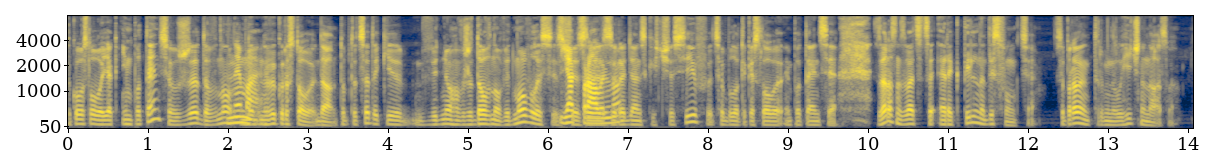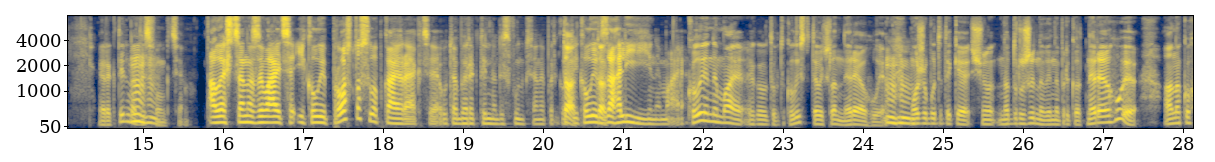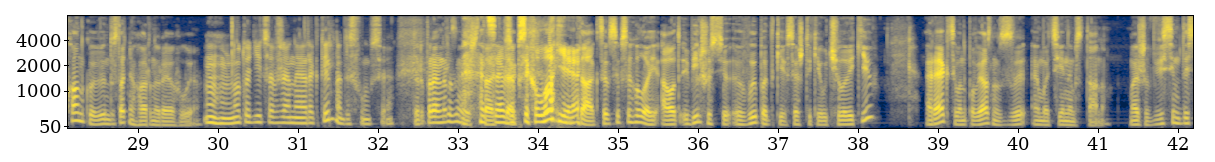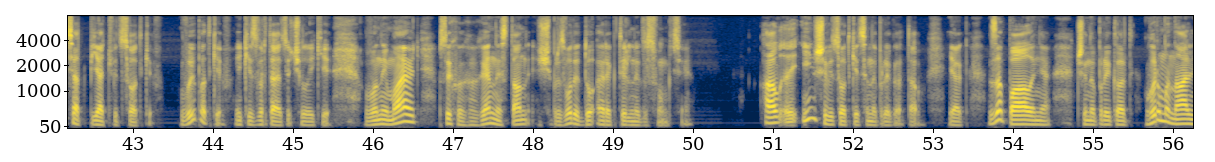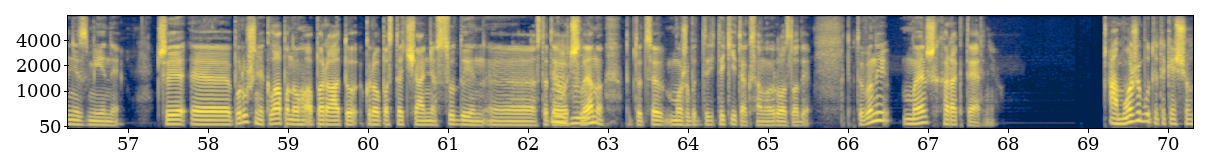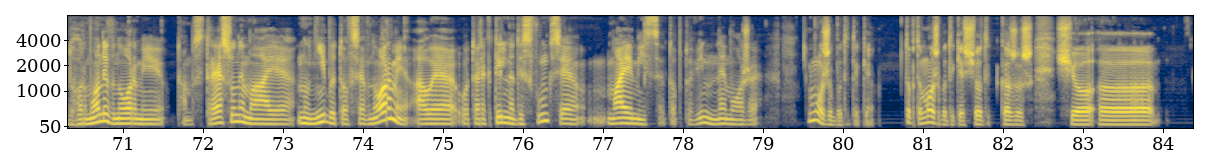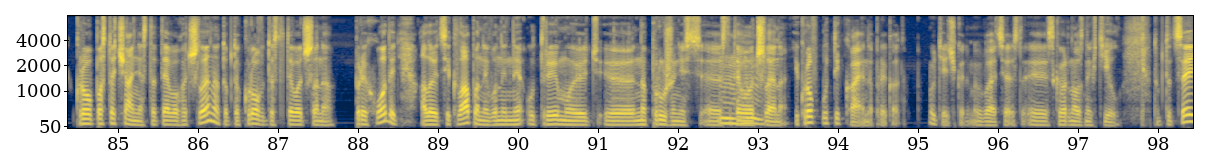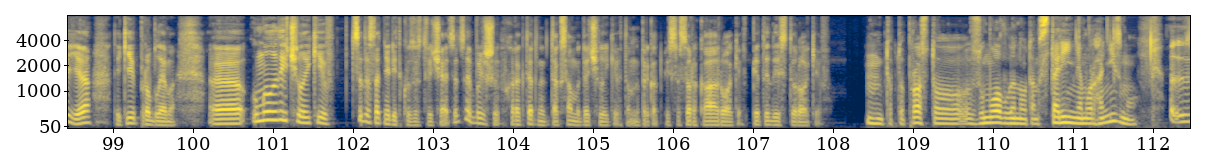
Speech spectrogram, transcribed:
такого слова, як імпотенція, вже давно не, Немає. не використовують. Да. Тобто, це такі від нього вже давно відмовилися Як ще з, з радянських часів. Це було таке слово імпотенція. Зараз називається це еректильна дисфункція. Це правильна термінологічна назва. Еректильна Мгм. дисфункція. Але ж це називається і коли просто слабка ерекція, у тебе еректильна дисфункція, наприклад, Так, і коли так. взагалі її немає. Коли немає, е, тобто коли статевий член не реагує. Мгм. Може бути таке, що на дружину він, наприклад, не реагує, а на коханку він достатньо гарно реагує. Мгм. Ну тоді це вже не еректильна дисфункція, Ти правильно розумієш? Так, це вже психологія. Так, це все психологія. А от у більшості випадків, все ж таки, у чоловіків ерекція вона пов'язана з емоційним станом. Майже 85% випадків, які звертаються чоловіки, вони мають психогенний стан, що призводить до еректильної дисфункції. Але інші відсотки це, наприклад, там, як запалення, чи, наприклад, гормональні зміни, чи е, порушення клапаного апарату кровопостачання судин е, статевого Мгм. члену, тобто це може бути такі так само розлади. Тобто вони менш характерні. А може бути таке, що от гормони в нормі, там стресу немає, ну нібито все в нормі, але от еректильна дисфункція має місце, тобто він не може. Може бути таке. Тобто, може бути таке, що ти кажеш, що е, кровопостачання статевого члена, тобто кров до статевого члена приходить, але ці клапани вони не утримують е, напруженість е, статевого Мгм. члена, і кров утікає, наприклад. Утічка відбувається з е, сквернозних тіл. Тобто, це є такі проблеми. Е, у молодих чоловіків. Це достатньо рідко зустрічається. Це більше характерно так само для чоловіків, там, наприклад, після 40 років, 50 років. Тобто просто зумовлено там старінням організму.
